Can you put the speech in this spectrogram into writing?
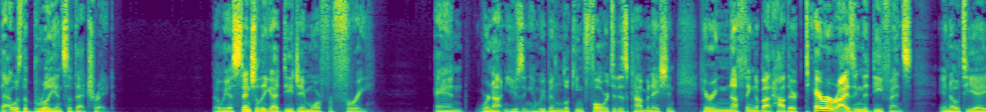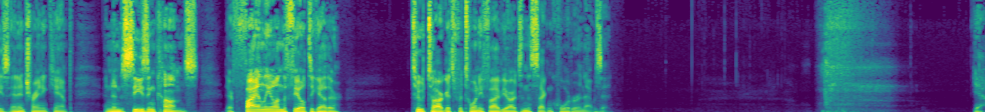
that was the brilliance of that trade. That we essentially got DJ Moore for free and we're not using him. We've been looking forward to this combination, hearing nothing about how they're terrorizing the defense in OTAs and in training camp. And then the season comes, they're finally on the field together. Two targets for 25 yards in the second quarter, and that was it. Yeah,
